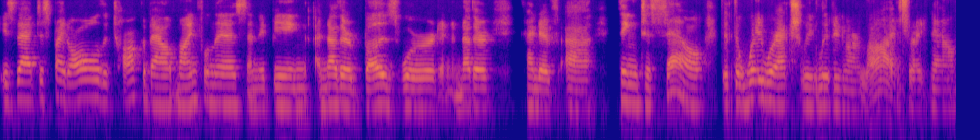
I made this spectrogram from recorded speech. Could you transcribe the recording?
is that despite all the talk about mindfulness and it being another buzzword and another kind of uh, thing to sell, that the way we're actually living our lives right now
